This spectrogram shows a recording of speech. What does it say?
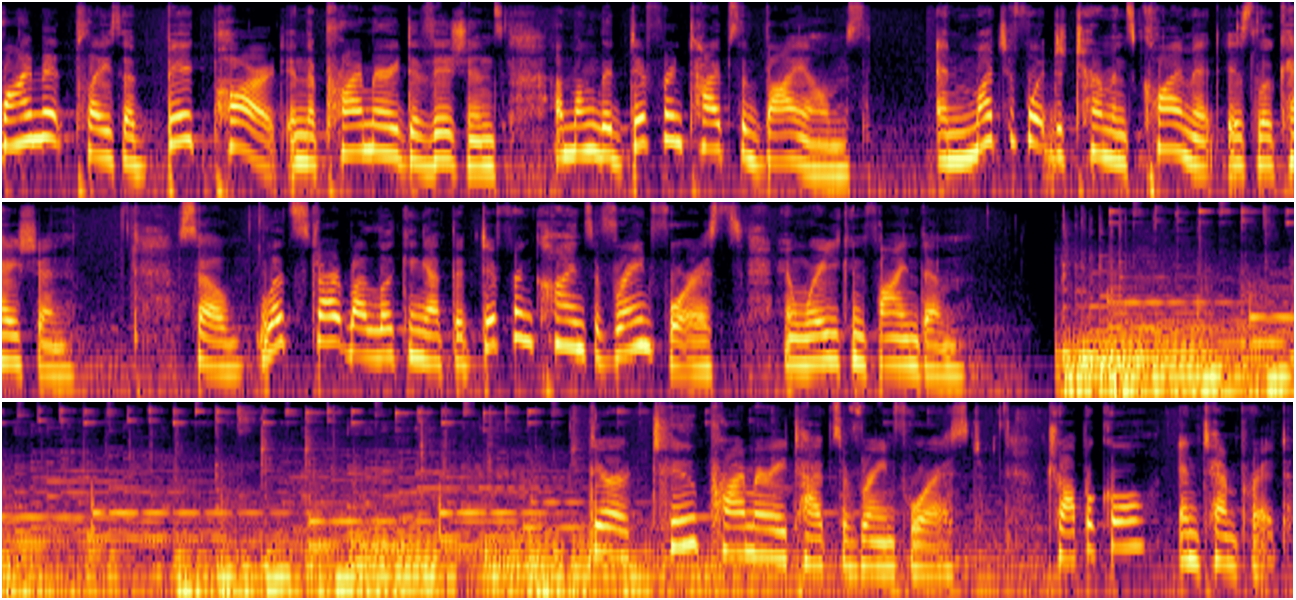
Climate plays a big part in the primary divisions among the different types of biomes, and much of what determines climate is location. So let's start by looking at the different kinds of rainforests and where you can find them. There are two primary types of rainforest, tropical and temperate.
